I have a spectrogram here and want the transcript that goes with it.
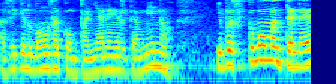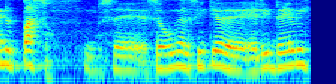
Así que nos vamos a acompañar en el camino. Y pues cómo mantener el paso. según el sitio de Elite Daily,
